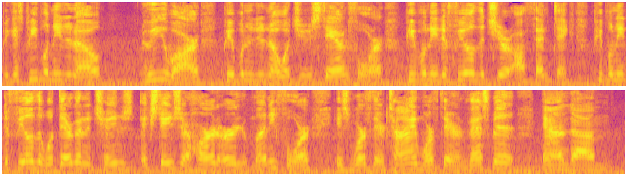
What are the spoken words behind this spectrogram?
because people need to know who you are. People need to know what you stand for. People need to feel that you're authentic. People need to feel that what they're going to change, exchange their hard-earned money for is worth their time, worth their investment, and um,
